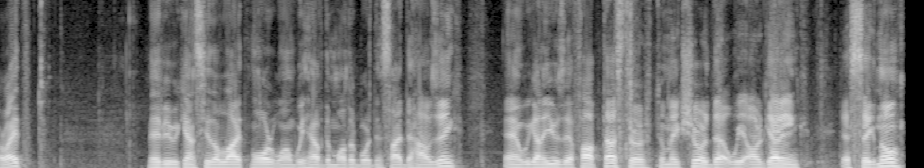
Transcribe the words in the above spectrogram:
All right? Maybe we can see the light more when we have the motherboard inside the housing and we're going to use a fob tester to make sure that we are getting a signal.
